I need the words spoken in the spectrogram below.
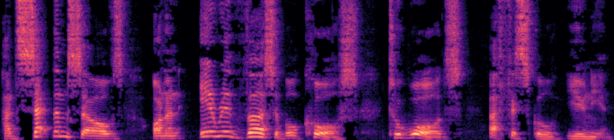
had set themselves on an irreversible course towards a fiscal union.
